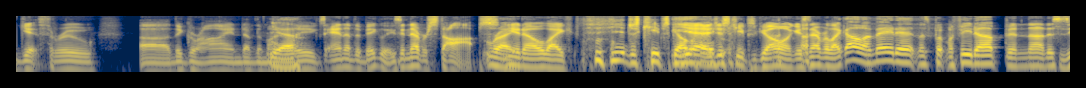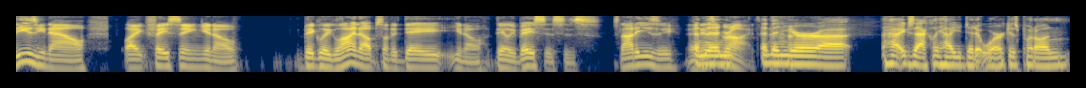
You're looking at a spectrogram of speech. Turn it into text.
get through uh, the grind of the minor Yeah. leagues and of the big leagues. It never stops. Right. You know, like it just keeps going. yeah, it just keeps going. It's never like, oh, I made it. Let's put my feet up, and uh, this is easy now. Like facing, you know, big league lineups on a day, you know, daily basis is it's not easy, and, and it's then a grind. and then your uh, how, exactly how you did it work is put on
